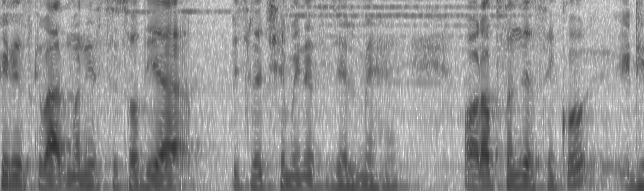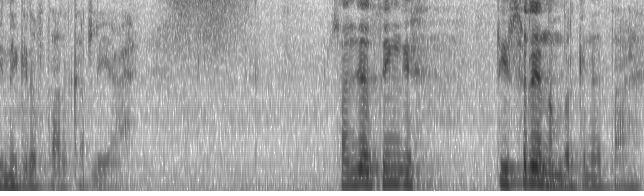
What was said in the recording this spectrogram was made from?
फिर इसके बाद मनीष सिसोदिया पिछले छः महीने से जेल में हैं और अब संजय सिंह को ईडी ने गिरफ़्तार कर लिया है। संजय सिंह तीसरे नंबर के नेता हैं।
